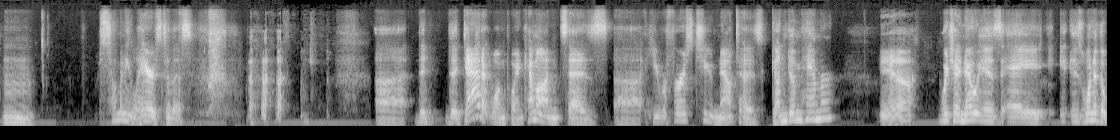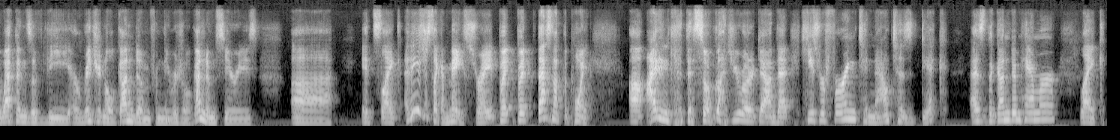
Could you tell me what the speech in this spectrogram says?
Hmm. So many layers to this. uh, the the dad at one point, Kamon says uh, he refers to Naota as Gundam Hammer, Yeah. Which I know is a is one of the weapons of the original Gundam from the original Gundam series. Uh, it's like I think it's just like a mace, right? But but that's not the point. Uh, I didn't get this, so I'm glad you wrote it down. That he's referring to Naota's dick as the Gundam Hammer, like.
